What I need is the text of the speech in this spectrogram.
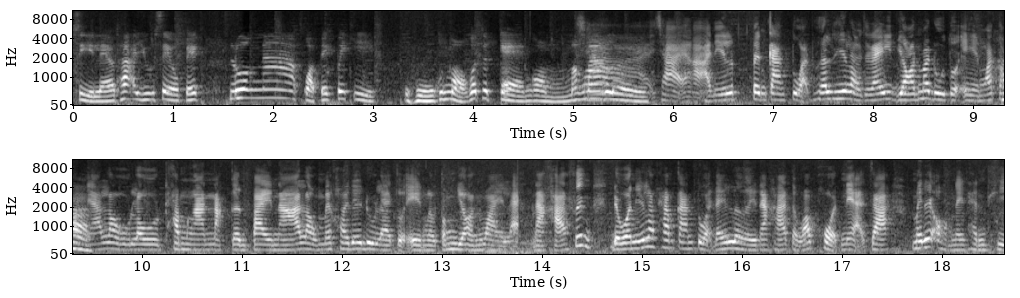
44 แล้วถ้าอายุเซลล์เป๊กล่วงหน้ากว่าเป๊กไปอีก โอ้โหคุณหมอก็จะแก่งอมมาก ๆ เลยใช่ใช่ค่ะ อันนี้เป็นการตรวจเพื่อที่เราจะได้ย้อนมาดูตัวเองว่าตอนเนี้ยเราเราทำงานหนักเกินไปนะ เราไม่ค่อยได้ดูแลตัวเองเราต้องย้อนวัยแหละนะคะ ซึ่งเดี๋ยววันนี้เราทำการตรวจได้เลยนะคะ แต่ว่าผลเนี่ยจะไม่ได้ออกในทันที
